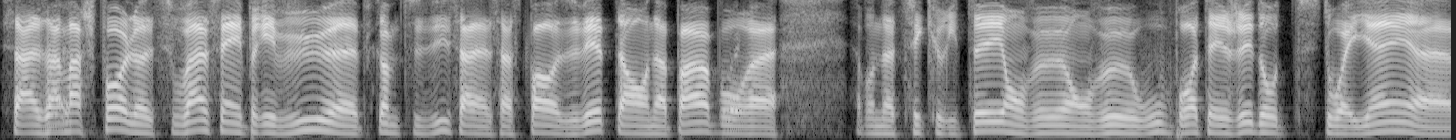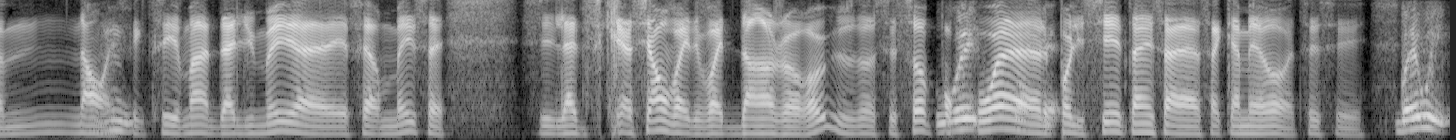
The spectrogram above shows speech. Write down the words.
Ça ça marche pas. Là. Souvent, c'est imprévu. euh, puis comme tu dis, ça, ça se passe vite. On a peur pour, euh, pour notre sécurité. On veut, on veut ou protéger d'autres citoyens. Euh, non, Mhm. effectivement, d'allumer et fermer, c'est. La discrétion va être, va être dangereuse, c'est ça. Pourquoi Oui, le policier éteint sa, sa caméra? tu sais, c'est- Oui, oui.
